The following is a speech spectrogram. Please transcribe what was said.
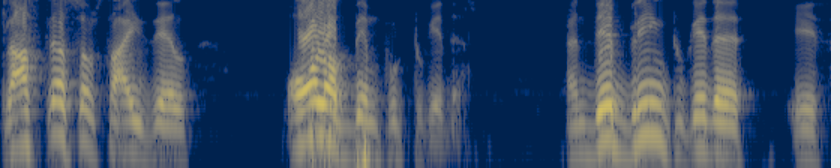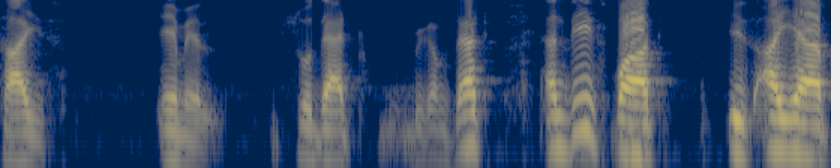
clusters of size L all of them put together and they bring together a size ML. So, that becomes that and this part is I have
